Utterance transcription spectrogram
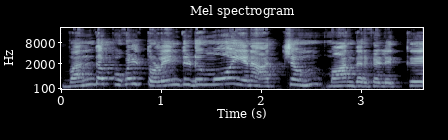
வந்த புகழ் தொலைந்திடுமோ என அச்சம் மாந்தர்களுக்கு.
